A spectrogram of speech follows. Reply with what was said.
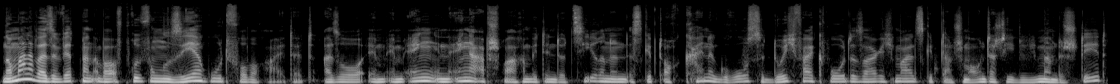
Normalerweise wird man aber auf Prüfungen sehr gut vorbereitet. Also im, im eng, in enger Absprache mit den Dozierenden. Es gibt auch keine große Durchfallquote, sage ich mal. Es gibt dann schon mal Unterschiede, wie man besteht.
